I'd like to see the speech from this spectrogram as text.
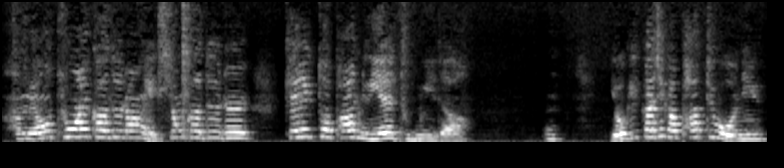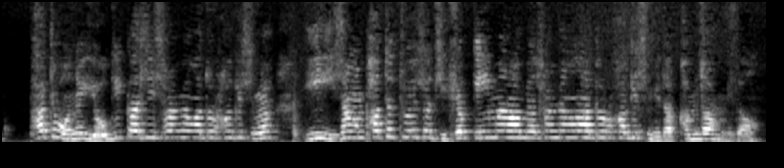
하며 총알 카드랑 액션 카드를 캐릭터 판 위에 둡니다. 음, 여기까지가 파트 1이 파트 1을 여기까지 설명하도록 하겠으며 이 이상은 파트 2에서 직접 게임을 하며 설명하도록 하겠습니다. 감사합니다.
